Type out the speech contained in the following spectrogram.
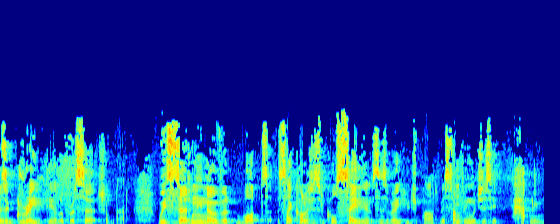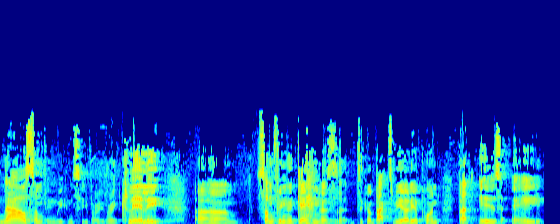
There's a great deal of research on that. We certainly know that what psychologists would call salience is a very huge part of it. Something which is happening now, something we can see very, very clearly. Um, something, again, as, uh, to go back to the earlier point, that is a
